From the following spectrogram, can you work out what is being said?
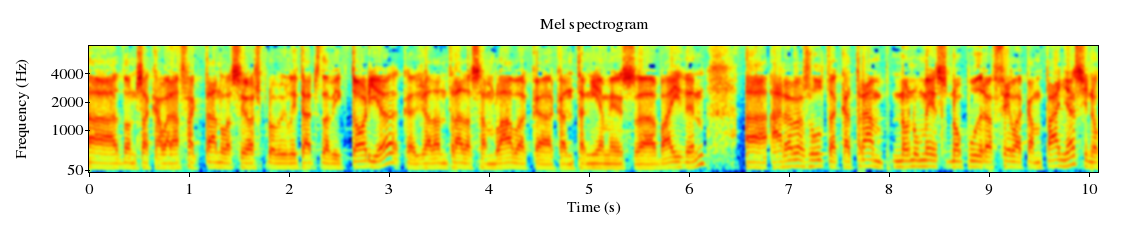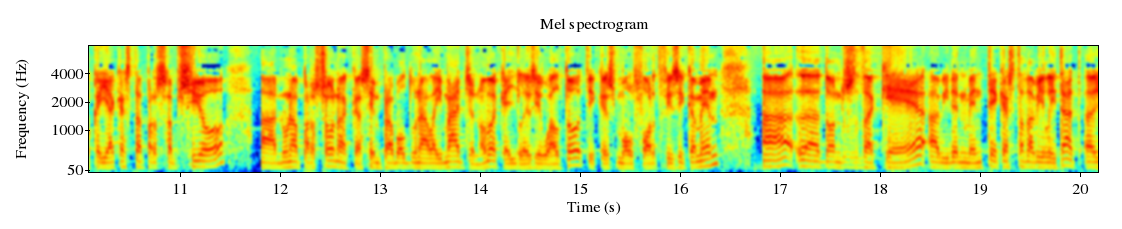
eh, doncs, acabarà afectant les seves probabilitats de victòria, que ja d'entrada semblava que, que en tenia més eh, Biden. Eh, ara resulta que Trump no només no podrà fer la campanya, sinó que hi ha aquesta percepció en una persona que sempre vol donar la imatge no? que ell és igual tot i que és molt fort físicament, eh, eh, doncs de que, evidentment, té aquesta debilitat. Eh,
